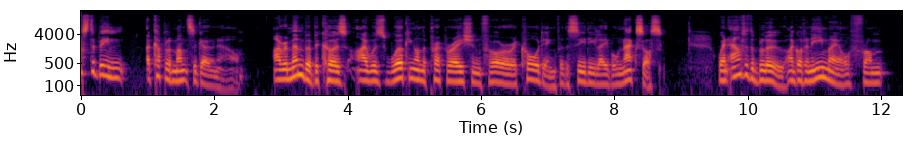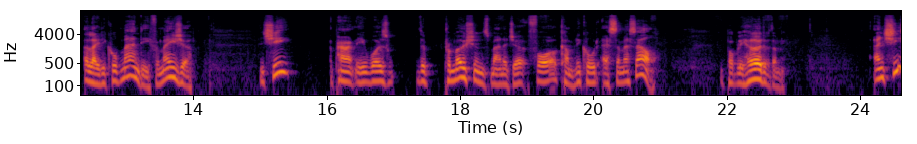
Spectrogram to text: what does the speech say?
must have been a couple of months ago now. I remember because I was working on the preparation for a recording for the CD label Naxos when out of the blue I got an email from a lady called Mandy from Asia. And she apparently was the promotions manager for a company called SMSL. You've probably heard of them. And she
